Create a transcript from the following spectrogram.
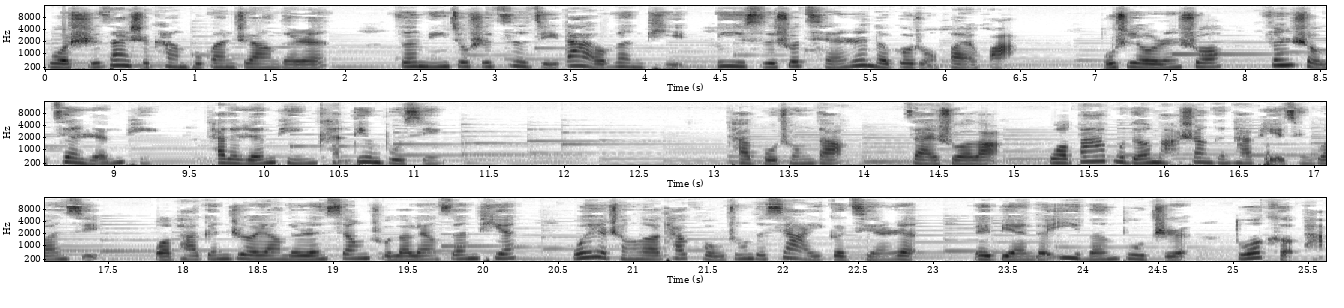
我实在是看不惯这样的人，分明就是自己大有问题，意思说前任的各种坏话。不是有人说分手见人品？”他的人品肯定不行，他补充道：“再说了，我巴不得马上跟他撇清关系，我怕跟这样的人相处了两三天，我也成了他口中的下一个前任，被贬得一文不值，多可怕！”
